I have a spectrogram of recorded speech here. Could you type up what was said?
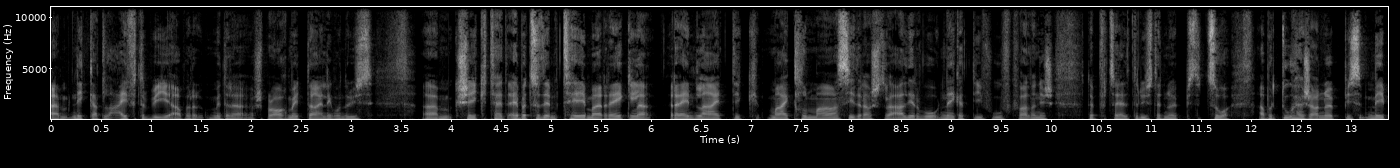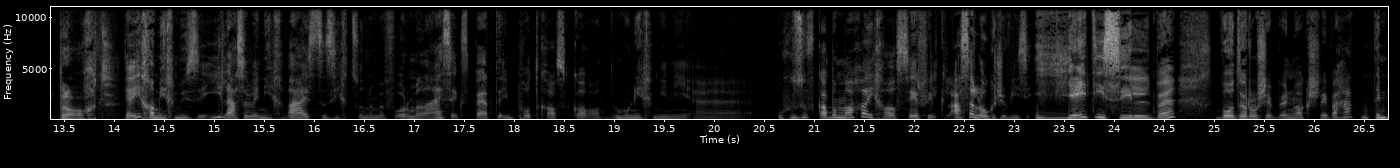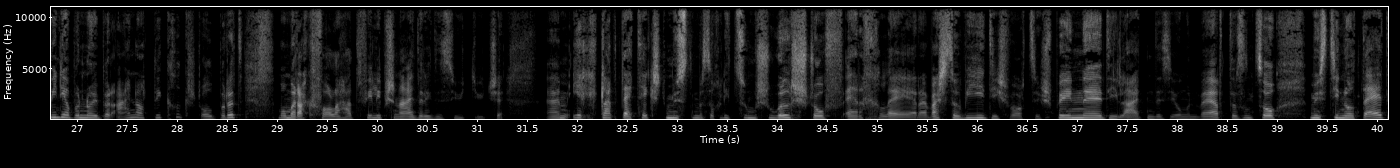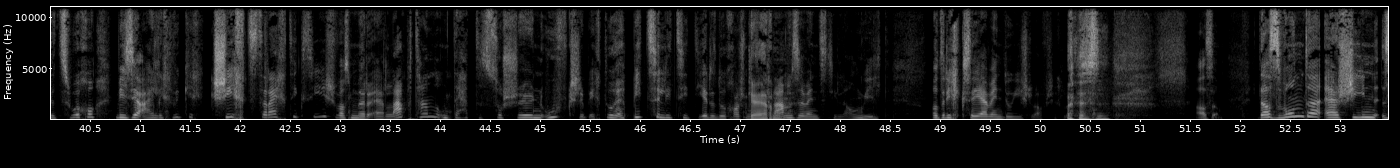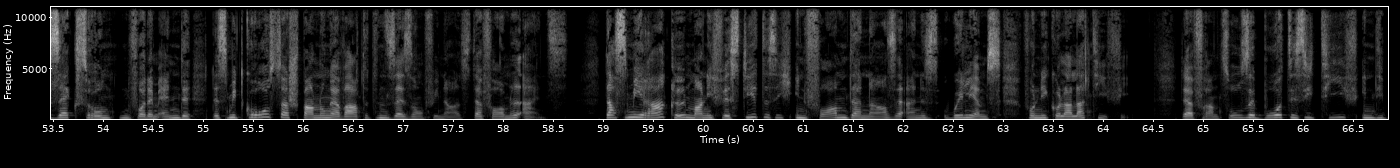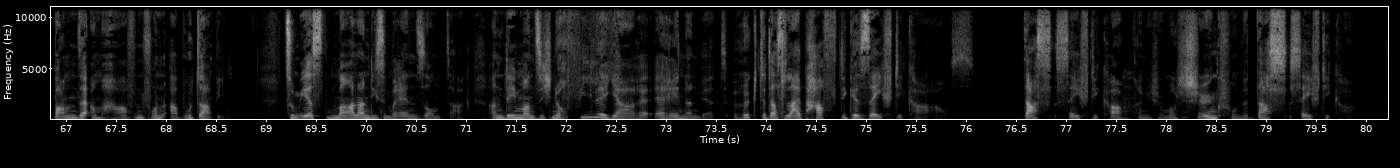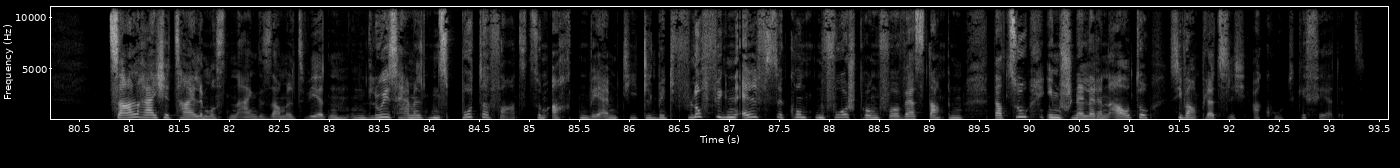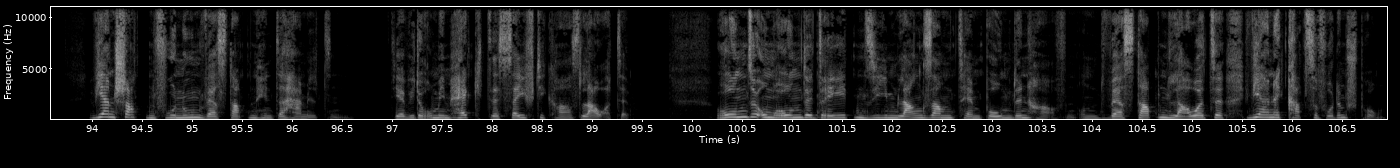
ähm, nicht gerade live dabei, aber mit einer Sprachmitteilung, die er uns ähm, geschickt hat, eben zu dem Thema Regeln, Rennleitung, Michael Masi, der Australier, der negativ aufgefallen ist, dort erzählt er uns dann noch etwas dazu. Aber du hast auch noch etwas mitgebracht. Ja, ich habe mich müssen einlesen, wenn ich weiß, dass ich zu einem Formel-1-Experten im Podcast gehe, dann muss ich meine äh Hausaufgaben machen. Ich habe sehr viel gelesen, logischerweise jede Silbe, wo der Roger Benoit geschrieben hat. Und dann bin ich aber noch über einen Artikel gestolpert, wo mir auch gefallen hat, Philipp Schneider in der Süddeutschen. Ähm, ich, glaube, den Text müsste man so ein bisschen zum Schulstoff erklären. Weißt du, so wie die schwarze Spinne, die Leiden des jungen Wärters und so, müsste noch der dazukommen, weil es ja eigentlich wirklich geschichtsträchtig war, was wir erlebt haben. Und der hat das so schön aufgeschrieben. Ich tue ein bisschen zitieren, du kannst mich bremsen, wenn es dich langweilt. Oder ich sehe, wenn du einschlafst. also, das Wunder erschien sechs Runden vor dem Ende des mit großer Spannung erwarteten Saisonfinals der Formel 1. Das Mirakel manifestierte sich in Form der Nase eines Williams von Nicola Latifi. Der Franzose bohrte sie tief in die Bande am Hafen von Abu Dhabi. Zum ersten Mal an diesem Rennsonntag, an dem man sich noch viele Jahre erinnern wird, rückte das leibhaftige Safety Car aus. Das Safety Car, habe ich schon mal schön gefunden, das Safety Car. Zahlreiche Teile mussten eingesammelt werden und Lewis Hamiltons Butterfahrt zum achten WM-Titel mit fluffigen elf Sekunden Vorsprung vor Verstappen, dazu im schnelleren Auto, sie war plötzlich akut gefährdet. Wie ein Schatten fuhr nun Verstappen hinter Hamilton der wiederum im Heck des Safety Cars lauerte. Runde um Runde drehten sie im langsamen Tempo um den Hafen und Verstappen lauerte wie eine Katze vor dem Sprung.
